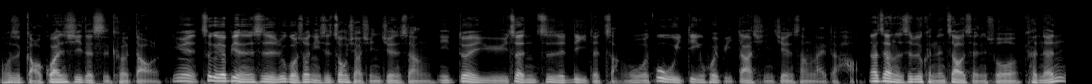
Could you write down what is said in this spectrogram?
或是搞关系的时刻到了，因为这个又变成是，如果说你是中小型建商，你对于政治力的掌握不一定会比大型建商来得好。那这样子是不是可能造成说，可能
